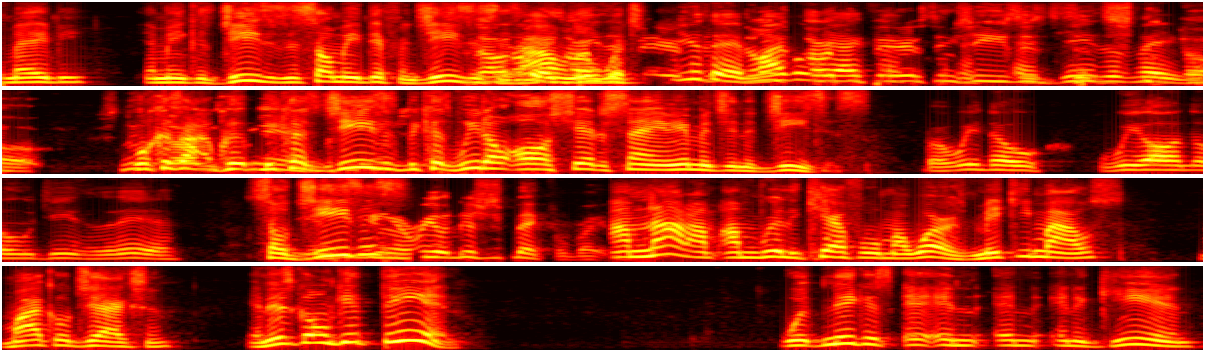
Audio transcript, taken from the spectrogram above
maybe. I mean, because Jesus is so many different Jesuses. No, no, I don't know don't which. You said don't Michael start Jackson comparing Jesus and Jesus Snoop maybe. Well, because Dogg is because. Jesus, because we don't all share the same image in the Jesus. but we know we all know who Jesus is. So You Jesus, being real disrespectful right now. I'm not. I'm, I'm really careful with my words. Mickey Mouse, Michael Jackson, and it's gonna get thin with niggas. And and and again,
